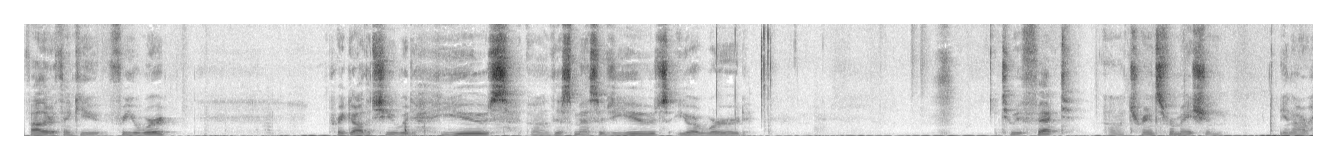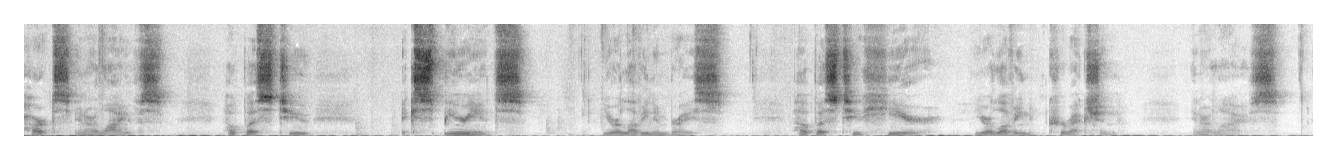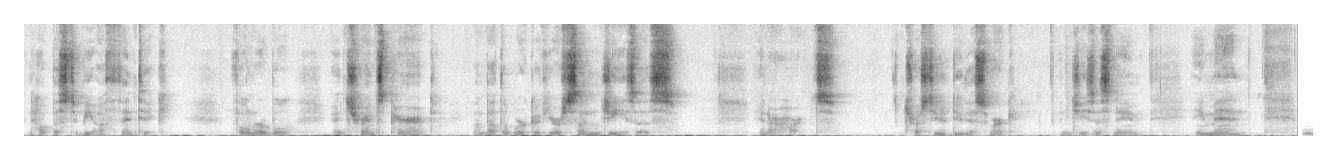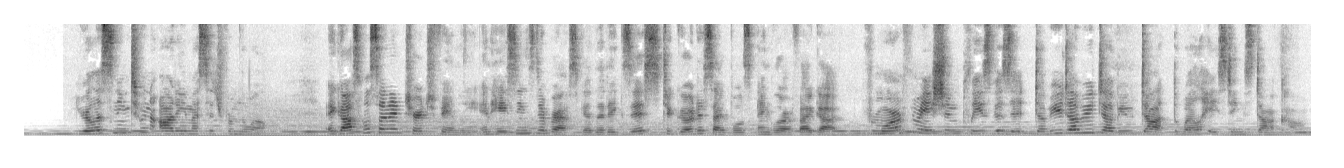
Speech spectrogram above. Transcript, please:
Father, thank you for your word. Pray, God, that you would use uh, this message, use your word to effect uh, transformation in our hearts, in our lives. Help us to experience your loving embrace. Help us to hear your loving correction in our lives and help us to be authentic, vulnerable, and transparent about the work of your Son, Jesus, in our hearts. I trust you to do this work. In Jesus' name, amen. You're listening to an audio message from The Well, a gospel centered church family in Hastings, Nebraska that exists to grow disciples and glorify God. For more information, please visit www.thewellhastings.com.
